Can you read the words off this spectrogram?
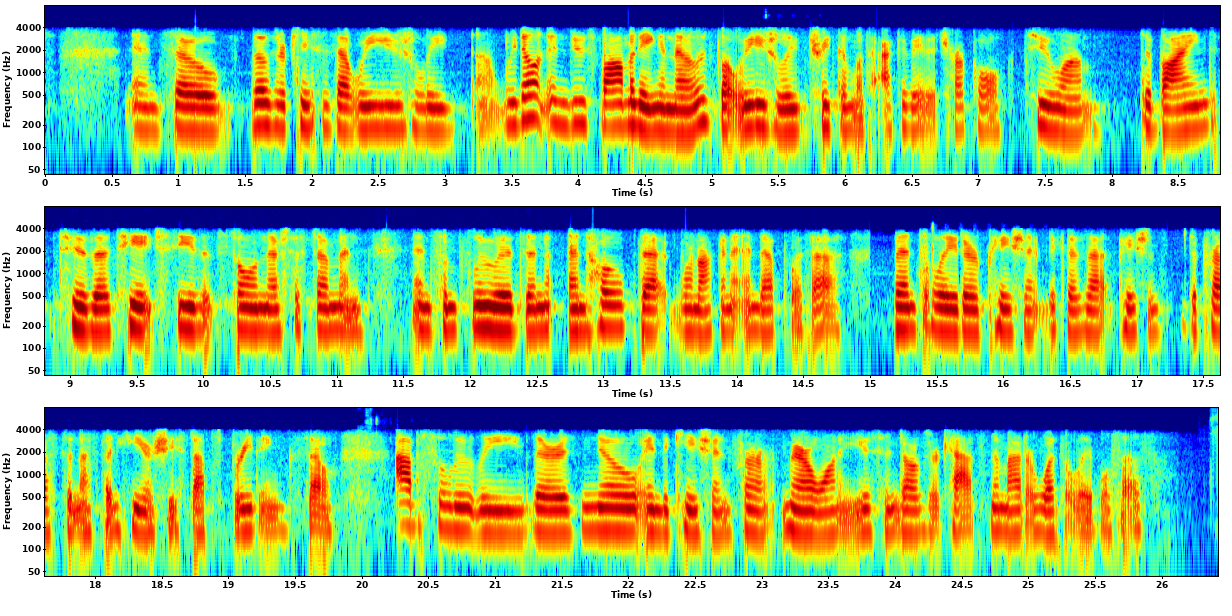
and so those are cases that we usually uh, we don't induce vomiting in those, but we usually treat them with activated charcoal to um, to bind to the THC that's still in their system and and some fluids and and hope that we're not going to end up with a ventilator patient because that patient's depressed enough that he or she stops breathing. So absolutely there is no indication for marijuana use in dogs or cats no matter what the label says.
